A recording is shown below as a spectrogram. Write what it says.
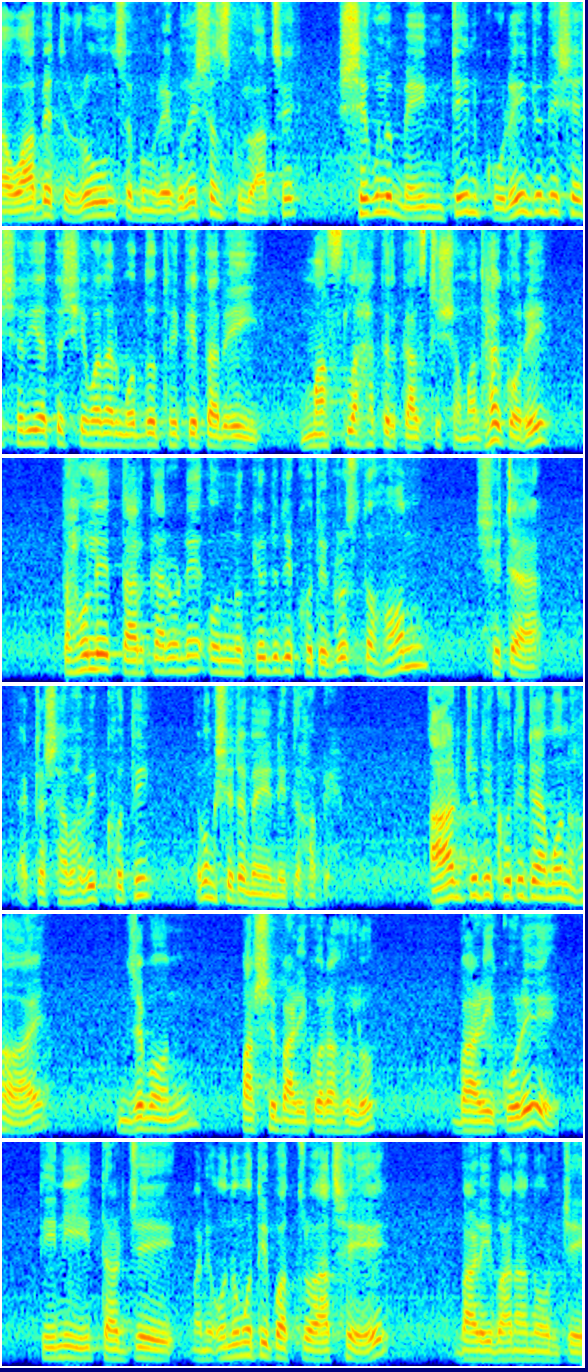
দাওয়াবেত রুলস এবং রেগুলেশনসগুলো আছে, সেগুলো মেনটেন করে যদি সে শরিয়াতের সীমানার মধ্য থেকে তার এই মাসলাহাতের কাজটি সমাধা করে, তাহলে তার কারণে অন্য কেউ যদি ক্ষতিগ্রস্ত হন, সেটা একটা স্বাভাবিক ক্ষতি এবং সেটা মেনে নিতে হবে। আর যদি ক্ষতিটা এমন হয়, যেমন পাশে বাড়ি করা হলো, বাড়ি করে তিনি তার যে মানে অনুমতিপত্র আছে বাড়ি বানানোর যে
